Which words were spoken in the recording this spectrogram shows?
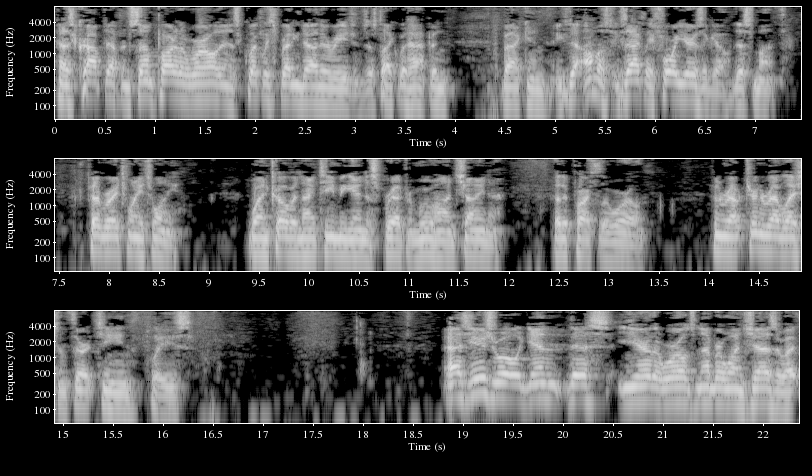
has cropped up in some part of the world and is quickly spreading to other regions, just like what happened back in exa- almost exactly four years ago this month, February 2020, when COVID-19 began to spread from Wuhan, China, other parts of the world. Turn to Revelation 13, please. As usual, again this year, the world's number one Jesuit,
